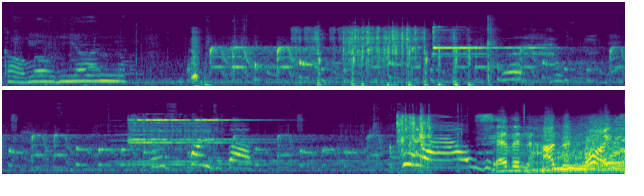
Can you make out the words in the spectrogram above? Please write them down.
Nickelodeon. SpongeBob. 700 points.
